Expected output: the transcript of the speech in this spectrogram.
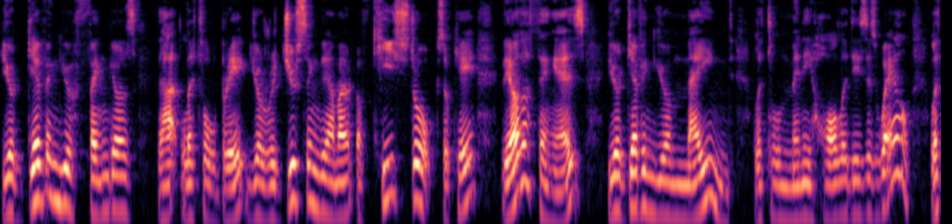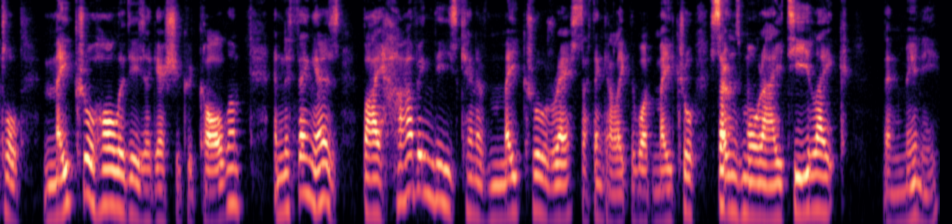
you're giving your fingers that little break. You're reducing the amount of keystrokes, okay? The other thing is you're giving your mind little mini holidays as well, little micro holidays, I guess you could call them. And the thing is, by having these kind of micro rests, I think I like the word micro, sounds more IT like than mini.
